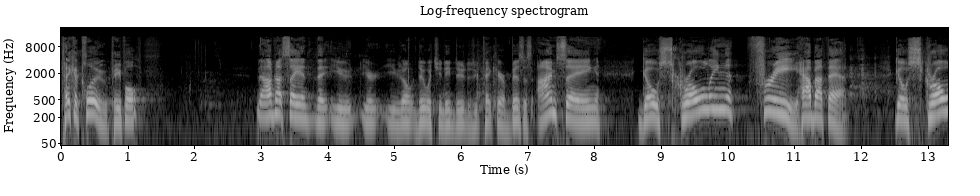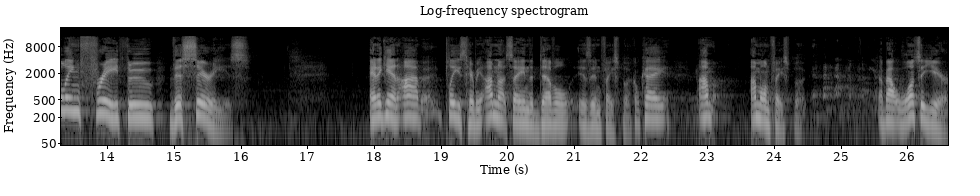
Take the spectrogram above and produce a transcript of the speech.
take a clue, people. Now, I'm not saying that you, you're, you don't do what you need to do to do, take care of business. I'm saying go scrolling free. How about that? Go scrolling free through this series. And again, I, please hear me. I'm not saying the devil is in Facebook, okay? I'm, I'm on Facebook about once a year.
